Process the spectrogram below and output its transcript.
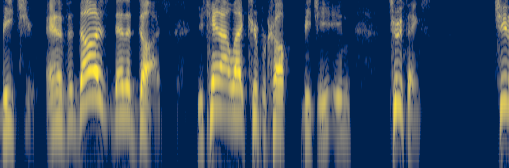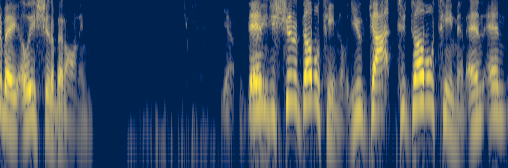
beat you. And if it does, then it does. You cannot let Cooper Kupp beat you. In two things, Chidobe at least should have been on him. Yeah. Then you should have double teamed him. You got to double team him. And and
